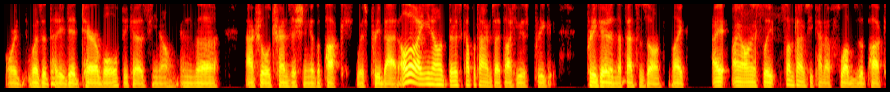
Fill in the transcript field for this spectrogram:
or was it that he did terrible because, you know, in the actual transitioning of the puck was pretty bad. Although I, you know, there was a couple times I thought he was pretty good, pretty good in the defensive zone. Like I, I honestly sometimes he kind of flubs the puck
